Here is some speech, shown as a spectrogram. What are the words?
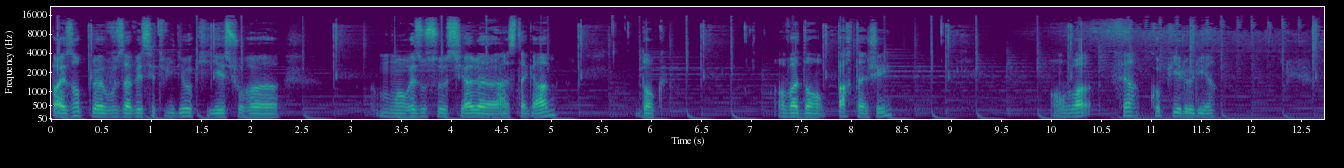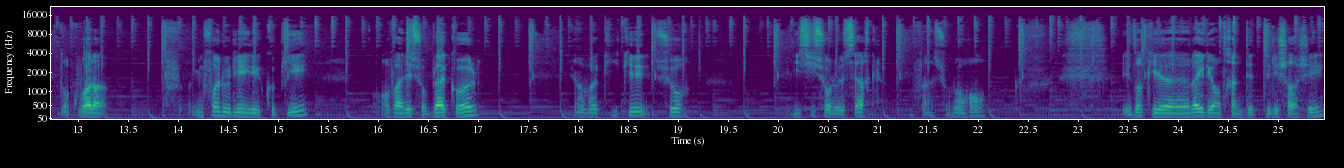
par exemple, vous avez cette vidéo qui est sur mon réseau social Instagram. Donc, on va dans partager. On va faire copier le lien. Donc voilà, une fois le lien il est copié, on va aller sur Black Hole et on va cliquer sur ici sur le cercle, enfin sur le rang. Et donc euh, là il est en train d'être téléchargé.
